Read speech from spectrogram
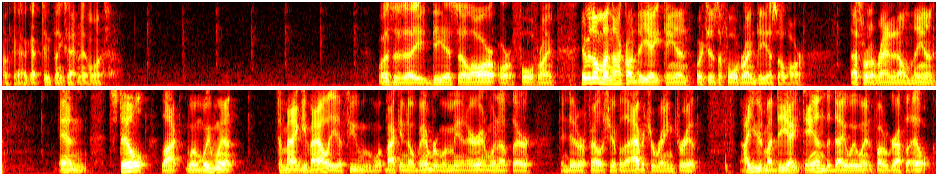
Okay, I got two things happening at once. Was it a DSLR or a full frame? It was on my Nikon D810, which is a full frame DSLR. That's what I ran it on then. And still, like when we went to Maggie Valley a few, back in November when me and Aaron went up there and did our Fellowship of the Aperture Ring trip, I used my D810 the day we went and photographed the elk.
